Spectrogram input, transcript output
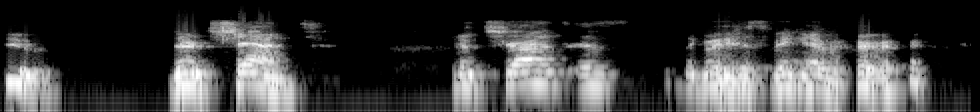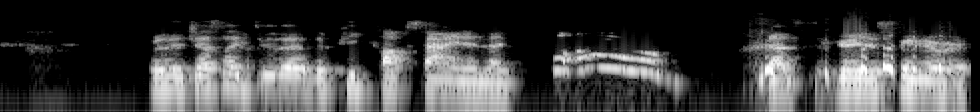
two, their chant. Their chant is the greatest thing ever. Where they just like do the, the peacock sign and like, whoa! That's the greatest thing ever.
